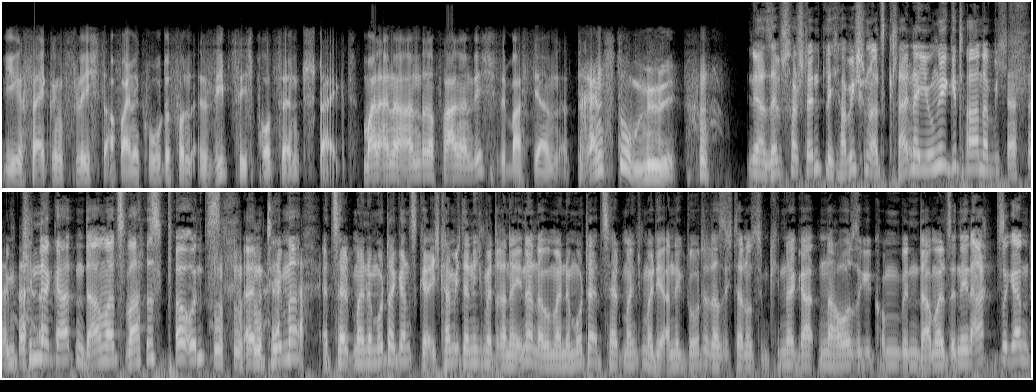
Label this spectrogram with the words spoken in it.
die Recyclingpflicht auf eine Quote von 70 Prozent steigt. Mal eine andere Frage an dich, Sebastian. Trennst du Müll? Ja, selbstverständlich. Habe ich schon als kleiner Junge getan, habe ich im Kindergarten, damals war das bei uns ein Thema, erzählt meine Mutter ganz gerne. Ich kann mich da nicht mehr dran erinnern, aber meine Mutter erzählt manchmal die Anekdote, dass ich dann aus dem Kindergarten nach Hause gekommen bin, damals in den 80ern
